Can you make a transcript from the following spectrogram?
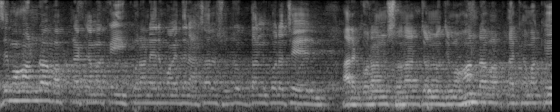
যে মহান রব আপনাকে আমাকে এই কোরআনের ময়দানে আসার সুযোগ দান করেছেন, আর কোরআন শোনার জন্য যে মহান রব আপনাকে আমাকে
